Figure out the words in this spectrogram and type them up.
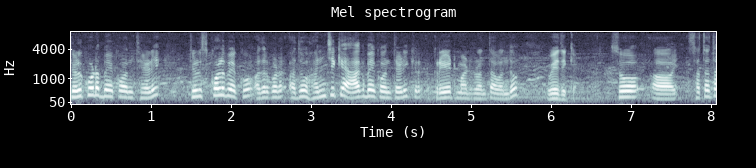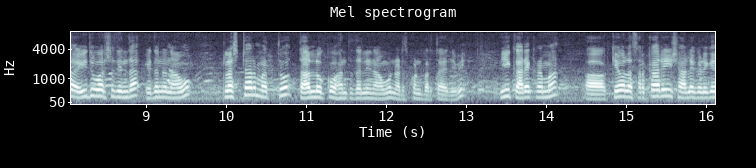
ತಿಳ್ಕೊಡ್ಬೇಕು ಅಂಥೇಳಿ ತಿಳಿಸ್ಕೊಳ್ಬೇಕು. ಅದ್ರ ಕೂಡ ಅದು ಹಂಚಿಕೆ ಆಗಬೇಕು ಅಂಥೇಳಿ ಕ್ರಿಯೇಟ್ ಮಾಡಿರುವಂಥ ಒಂದು ವೇದಿಕೆ. ಸೊ ಸತತ ಐದು ವರ್ಷದಿಂದ ಇದನ್ನು ನಾವು ಕ್ಲಸ್ಟರ್ ಮತ್ತು ತಾಲ್ಲೂಕು ಹಂತದಲ್ಲಿ ನಾವು ನಡೆಸ್ಕೊಂಡು ಬರ್ತಾ ಇದ್ದೀವಿ. ಈ ಕಾರ್ಯಕ್ರಮ ಕೇವಲ ಸರ್ಕಾರಿ ಶಾಲೆಗಳಿಗೆ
